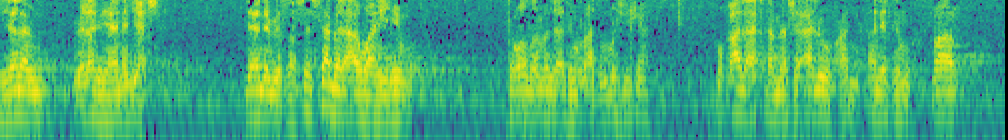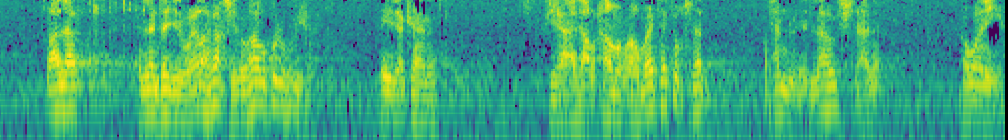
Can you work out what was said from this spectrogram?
إذا لم يعلم فيها نجاسة. لأن النبي صلى الله عليه وسلم استعمل أوانيهم توضأ من ذات امرأة مشركة. وقال لما سألوه عن آنية الكفار قال إن لم تجد غيرها فاغسلوها وكلوا فيها. فإذا كانت فيها أثر خمر أو ميتة تغسل. والحمد لله وتستعمل أوانيهم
